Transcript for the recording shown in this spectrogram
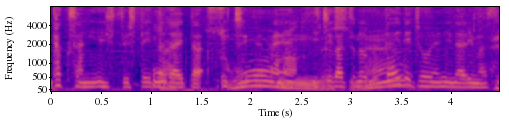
たくさんに演出していただいたそう 1, なんですね。月の舞台で上演になります。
